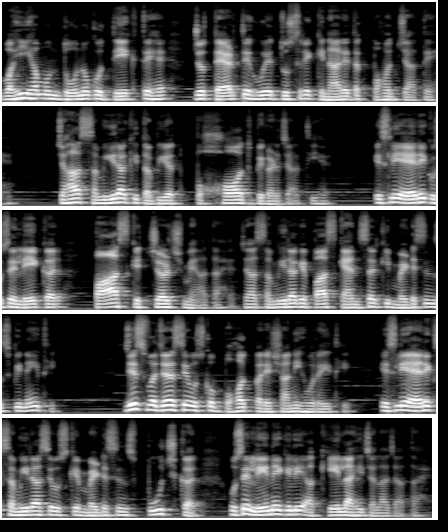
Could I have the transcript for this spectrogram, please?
वही हम उन दोनों को देखते हैं जो तैरते हुए दूसरे किनारे तक पहुँच जाते हैं, जहाँ समीरा की तबीयत बहुत बिगड़ जाती है। इसलिए एरिक उसे लेकर पास के चर्च में आता है, जहाँ समीरा के पास कैंसर की मेडिसिन भी नहीं थी। जिस वजह से उसको बहुत परेशानी हो रही थी, इसलिए एरिक समीरा से उसके मेडिसिन पूछ कर उसे लेने के लिए अकेला ही चला जाता है।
